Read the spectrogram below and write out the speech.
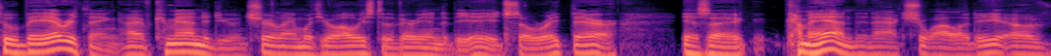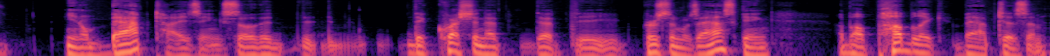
to obey everything I have commanded you. And surely I'm with you always to the very end of the age. So, right there is a command in actuality of, you know, baptizing. So that the, the question that, that the person was asking about public baptism.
